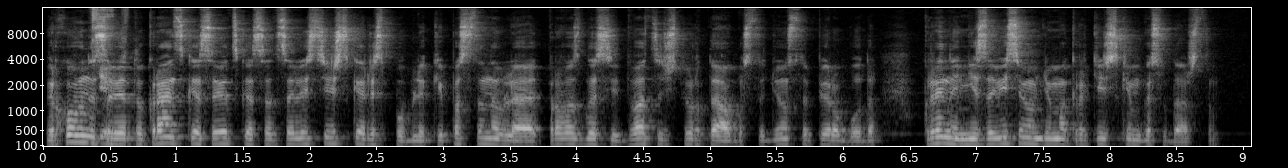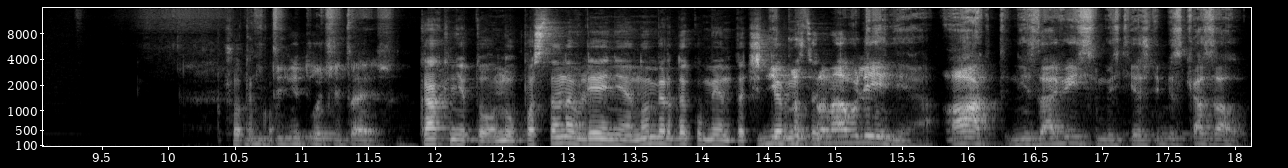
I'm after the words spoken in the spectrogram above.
Верховный Текст. Совет Украинской Советской Социалистической Республики постановляет провозгласить 24 августа 1991 года Украину независимым демократическим государством. Что Ну, такое? ты не то читаешь. Как не то? Ну, постановление, номер документа Не 14... постановление, акт независимости, я же тебе сказал.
